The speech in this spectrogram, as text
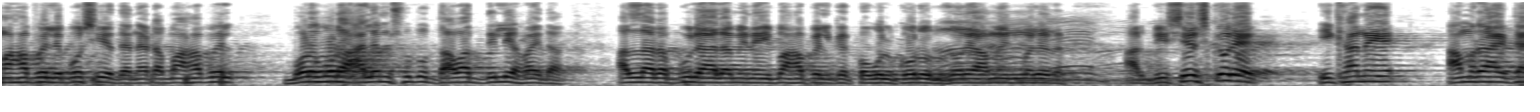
মাহফিলে বসিয়ে দেন। এটা মাহফিল বড় বড় আলেম শুধু দাওয়াত দিলে হয় না। আল্লাহ রাবুল আলমিন এই মাহফিলকে কবুল করুন, জোরে আমিন বলে আর বিশেষ করে এখানে আমরা একটা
